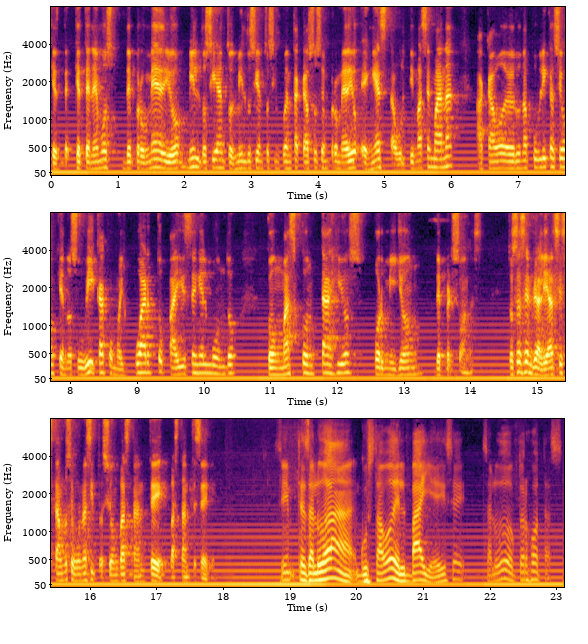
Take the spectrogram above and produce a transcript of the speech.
que, tenemos de promedio 1.200, 1.250 casos en promedio en esta última semana. Acabo de ver una publicación que nos ubica como el cuarto país en el mundo con más contagios por millón de personas. Entonces, en realidad sí estamos en una situación bastante, bastante seria. Sí, te saluda Gustavo del Valle, dice, saludo doctor Jotas.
